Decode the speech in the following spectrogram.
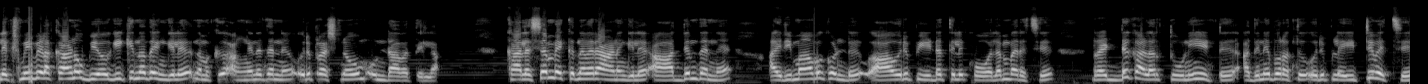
ലക്ഷ്മി വിളക്കാണ് ഉപയോഗിക്കുന്നതെങ്കിൽ നമുക്ക് അങ്ങനെ തന്നെ ഒരു പ്രശ്നവും ഉണ്ടാവത്തില്ല. കലശം വെക്കുന്നവരാണെങ്കിൽ ആദ്യം തന്നെ അരിമാവ് കൊണ്ട് ആ ഒരു പീഠത്തിൽ കോലം വരച്ച് റെഡ് കളർ തുണിയിട്ട് അതിന് പുറത്ത് ഒരു പ്ലേറ്റ് വെച്ച്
